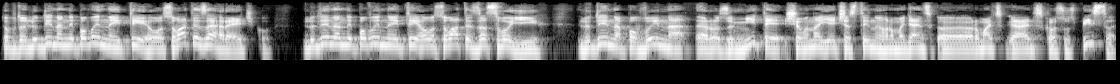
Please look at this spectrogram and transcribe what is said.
Тобто, людина не повинна йти голосувати за гречку, людина не повинна йти голосувати за своїх. Людина повинна е, розуміти, що вона є частиною громадянського е, громадянського суспільства,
